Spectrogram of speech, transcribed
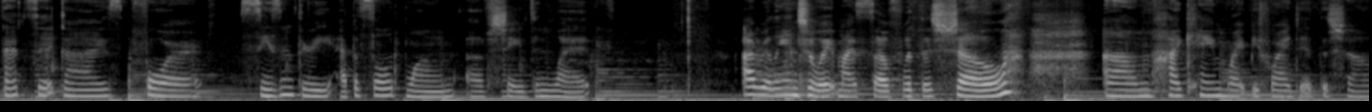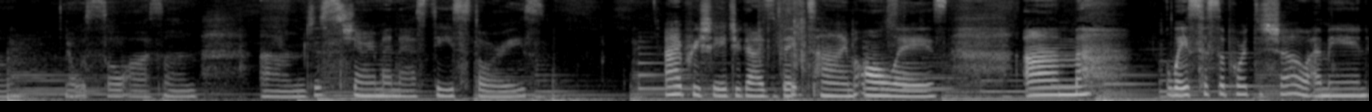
That's it, guys, for season three, episode one of Shaved and Wet. I really enjoyed myself with this show. Um, I came right before I did the show. It was so awesome. Um, just sharing my nasty stories. I appreciate you guys big time, always. Um, ways to support the show. I mean,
